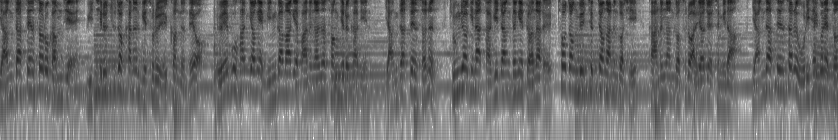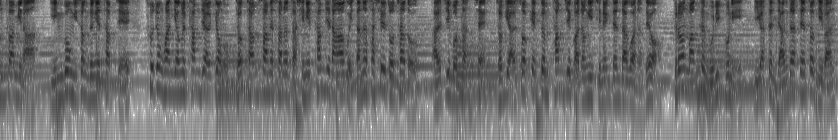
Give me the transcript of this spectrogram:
양자 센서로 감지해 위치를 추적하는 기술을 일컫는데요. 외부 환경에 민감하게 반응하는 성질을 가진 양자 센서는 중력이나 자기장 등의 변화를 초정밀 측정하는 것이 가능한 것으로 알려져 있습니다. 양자 센서를 우리 해군의 전투함이나 인공위성 등에 탑재해 소중 환경을 탐지할 경우 적 잠수함에서는 자신이 탐지당하고 있다는 사실조차도 알지 못한 채 적이 알 수 없게끔 탐지 과정이 진행된다고 하는데요. 그런 만큼 우리 군이 이 같은 양자 센서 기반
